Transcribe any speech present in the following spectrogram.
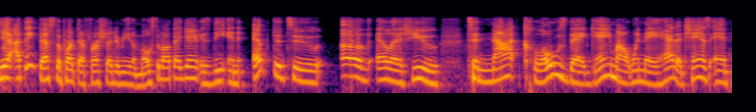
Yeah, I think that's the part that frustrated me the most about that game is the ineptitude of LSU to not close that game out when they had a chance. And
